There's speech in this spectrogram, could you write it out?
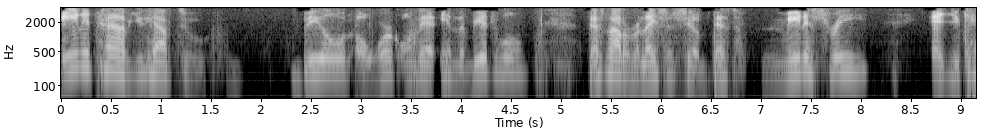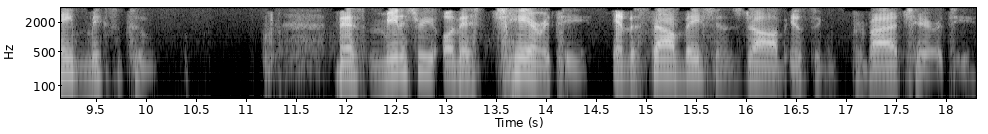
Anytime you have to build or work on that individual, that's not a relationship. That's ministry, and you can't mix the two. That's ministry or that's charity. And the salvation's job is to provide charity,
